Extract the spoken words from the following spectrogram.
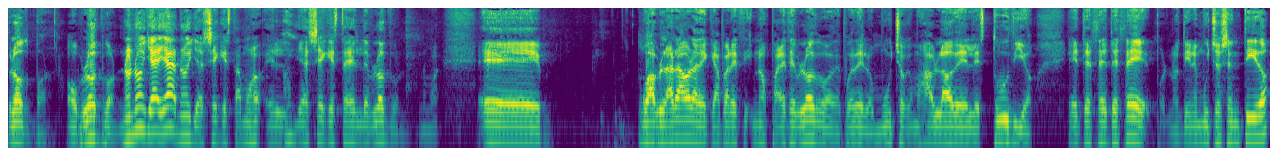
Bloodborne. O Bloodborne. No, no, ya, ya, no, ya sé que estamos, el, ya sé que este es el de Bloodborne. Eh, o hablar ahora de que aparece, nos parece Bloodborne después de lo mucho que hemos hablado del estudio, etc, etc, pues no tiene mucho sentido,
